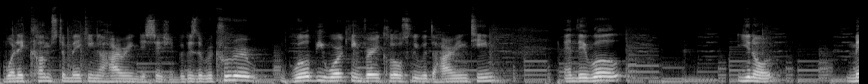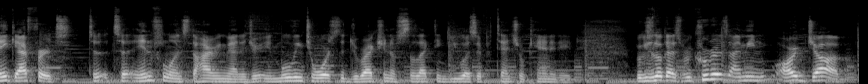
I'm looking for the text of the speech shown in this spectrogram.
when it comes to making a hiring decision because the recruiter will be working very closely with the hiring team and they will, you know, make efforts to, to influence the hiring manager in moving towards the direction of selecting you as a potential candidate. Because look, as recruiters, I mean, our job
